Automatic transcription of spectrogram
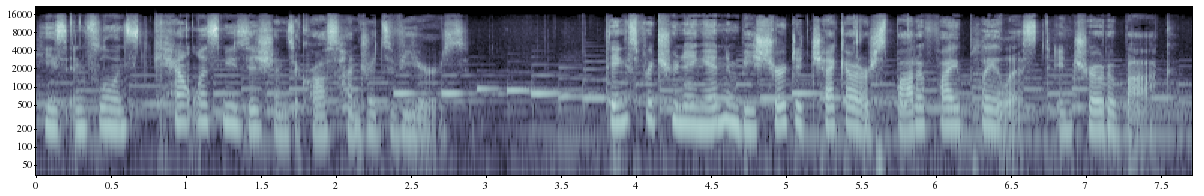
He's influenced countless musicians across hundreds of years. Thanks for tuning in and be sure to check out our Spotify playlist, Intro to Bach.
